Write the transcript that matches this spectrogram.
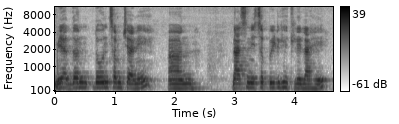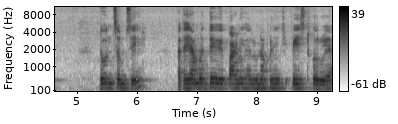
मी या दोन दोन चमच्याने नाचणीचं पीठ घेतलेलं आहे. दोन चमचे. आता यामध्ये पाणी घालून आपण याची पेस्ट करूया.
